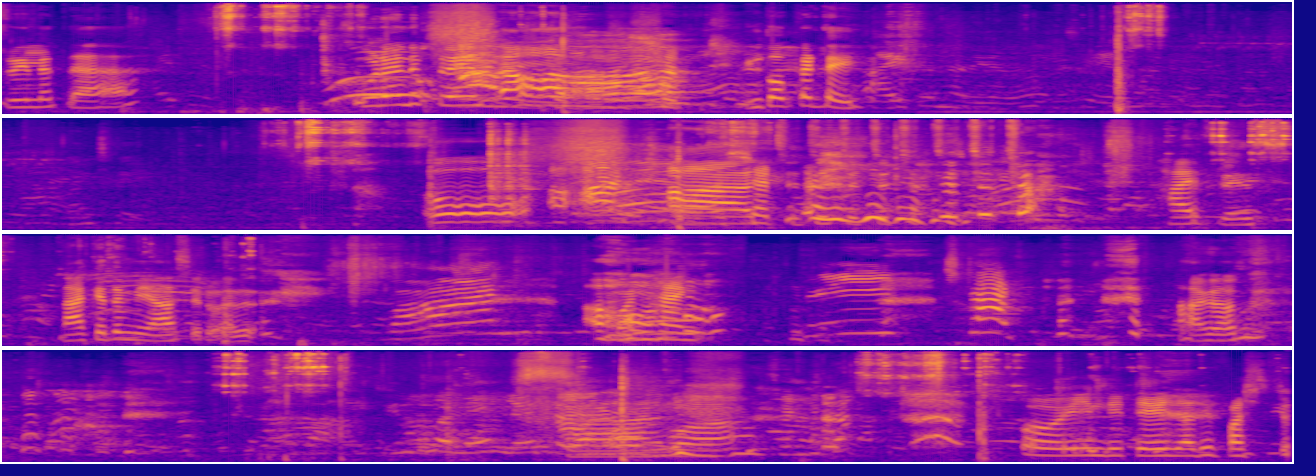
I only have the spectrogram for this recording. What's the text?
శ్రీలత. చూడండి ఫ్రెండ్స్. ఇంకొకటి ఓ హాయ్ ఫ్రెండ్స్ నాకైతే మీ ఆశీర్వాదం. వన్ హ్యాంగ్ ఆగా పోయింది తేజ్? అది ఫస్ట్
